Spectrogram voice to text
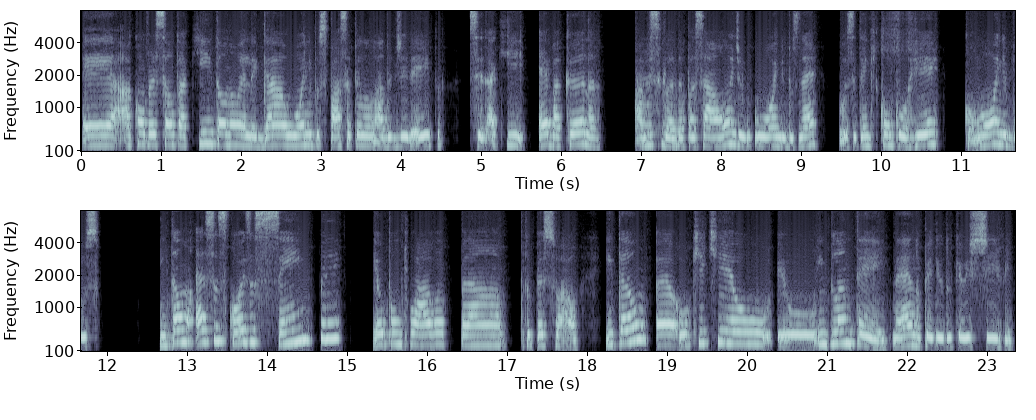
é, a conversão está aqui, então não é legal, o ônibus passa pelo lado direito será que é bacana a uhum. bicicleta passar onde o ônibus, né? Você tem que concorrer com o ônibus. Então, essas coisas sempre eu pontuava para o pessoal. Então, é, o que, que eu, eu implantei né, no período que eu estive?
